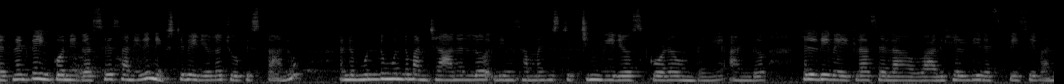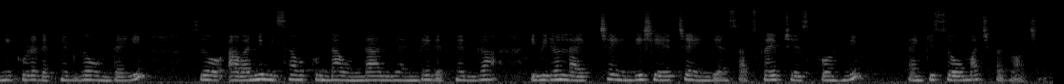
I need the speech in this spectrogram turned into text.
డెఫినెట్గా ఇంకొన్ని డ్రెస్సెస్ అనేది నెక్స్ట్ వీడియోలో చూపిస్తాను. అండ్ ముందు ముందు మన ఛానల్లో దీనికి సంబంధించి స్టిచ్చింగ్ వీడియోస్ కూడా ఉంటాయి. అండ్ హెల్దీ వెయిట్ లాస్ ఎలా అవ్వాలి హెల్దీ రెసిపీస్ ఇవన్నీ కూడా డెఫినెట్గా ఉంటాయి. సో అవన్నీ మిస్ అవ్వకుండా ఉండాలి అంటే డెఫినెట్గా ఈ వీడియోని లైక్ చేయండి షేర్ చేయండి అండ్ సబ్స్క్రైబ్ చేసుకోండి. Thank you so much for watching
